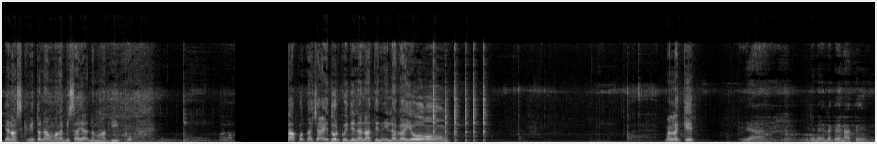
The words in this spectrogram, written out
Yan ang skrito ng mga Bisaya ng mga biko. Tapot na siya idol, pwede na natin ilagay yung malagkit. Yan, pwede na ilagay natin.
